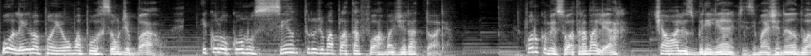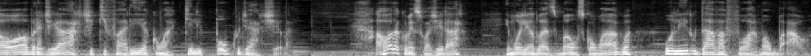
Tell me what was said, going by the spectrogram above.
O oleiro apanhou uma porção de barro e colocou no centro de uma plataforma giratória. Quando começou a trabalhar, tinha olhos brilhantes, imaginando a obra de arte que faria com aquele pouco de argila. A roda começou a girar e molhando as mãos com água, o oleiro dava forma ao barro.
